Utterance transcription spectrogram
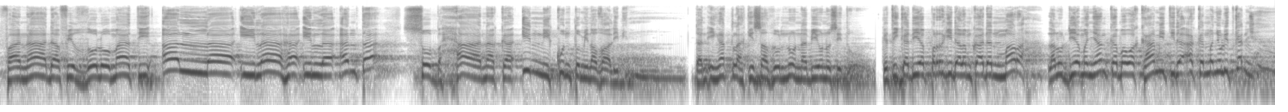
fanada fi dhulumati alla ilaha illa anta subhanaka inni kuntu minadh dhalimin. Dan ingatlah kisah Dhunnun Nabi Yunus itu. Ketika dia pergi dalam keadaan marah, lalu dia menyangka bahwa kami tidak akan menyulitkannya.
